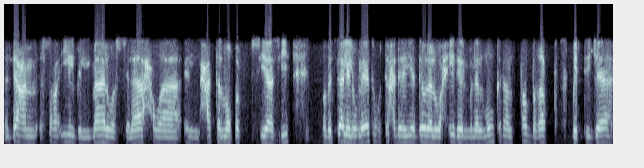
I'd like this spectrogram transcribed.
دعم إسرائيل بالمال والسلاح وحتى الموقف السياسي. وبالتالي الولايات المتحدة هي الدولة الوحيدة من الممكن أن تضغط باتجاه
